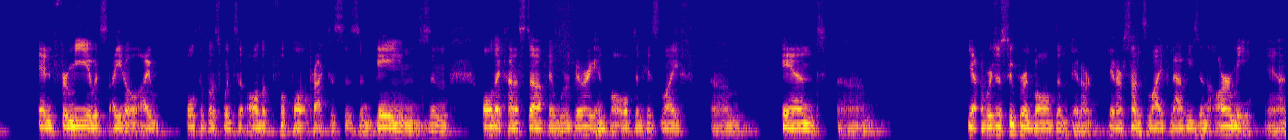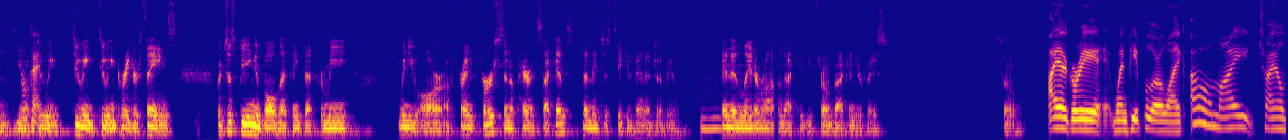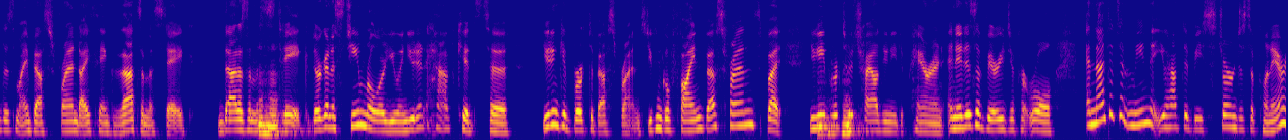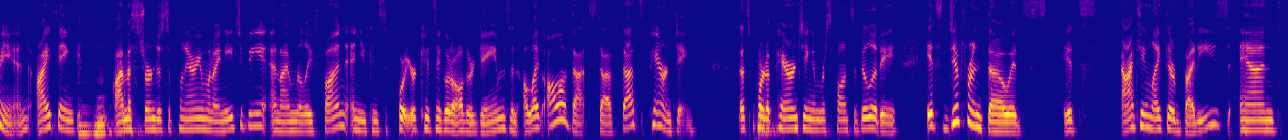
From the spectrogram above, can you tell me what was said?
and for me, it was, you know, I, both of us went to all the football practices and games and all that kind of stuff. And we're very involved in his life. Um, and, um, yeah, we're just super involved in, in our in our son's life. Now he's in the army and you know okay. doing doing doing greater things. But just being involved, I think that for me, when you are a friend first and a parent second, then they just take advantage of you. Mm-hmm. And then later on, that can be thrown back in your face. So I agree. When people are like, oh, my child is my best friend, I think that's a mistake. That is a mm-hmm. mistake. Mm-hmm. They're going to steamroller you, and you didn't have kids to you didn't give birth to best friends. You can go find best friends, but you gave birth mm-hmm. to a mm-hmm. child, you need to parent. And it is a very different role. And that doesn't mean that you have to be stern disciplinarian. I think mm-hmm. I'm a stern disciplinarian when I need to be, and I'm really fun. And you can support your kids and go to all their games and uh, like all of that stuff. That's parenting. That's part yeah. of parenting and responsibility. It's different though. It's it's acting like they're buddies and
